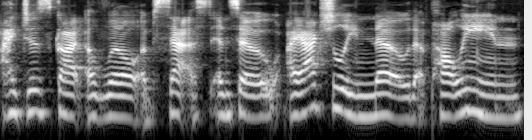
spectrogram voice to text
I just got a little obsessed. And so I actually know that Pauline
